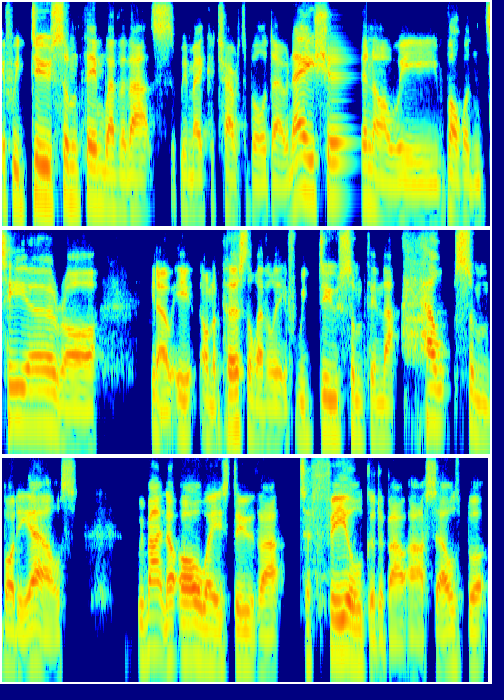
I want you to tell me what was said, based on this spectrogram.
if we do something, whether that's we make a charitable donation or we volunteer or, you know, on a personal level, if we do something that helps somebody else, we might not always do that to feel good about ourselves, but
